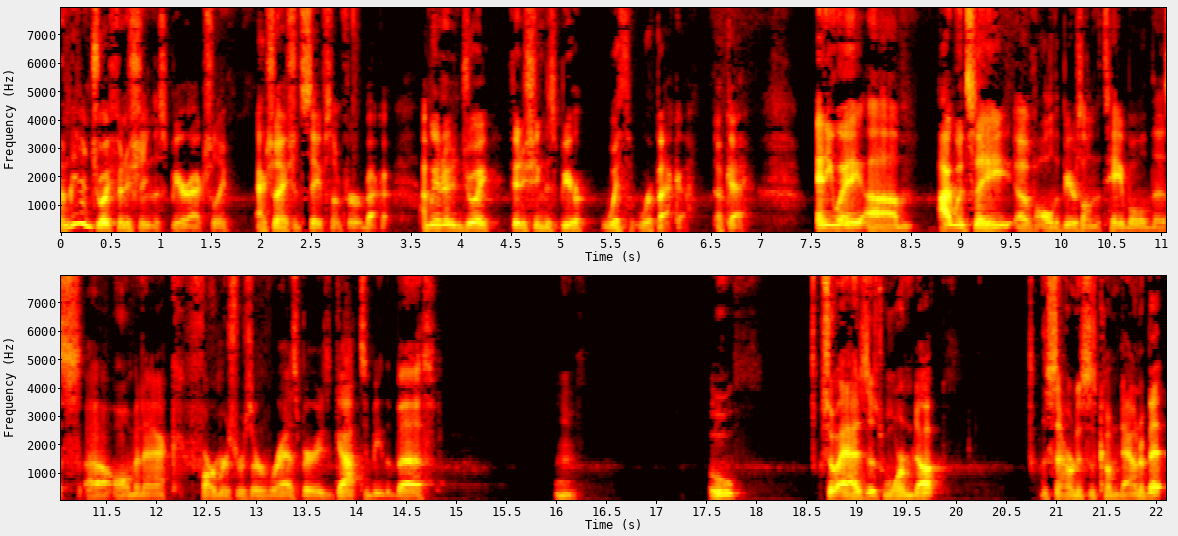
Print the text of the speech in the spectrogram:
I'm going to enjoy finishing this beer. Actually, actually, I should save some for Rebecca. I'm going to enjoy finishing this beer with Rebecca. Okay. Anyway, um, I would say of all the beers on the table, this uh, Almanac Farmers Reserve Raspberry's got to be the best. Mm. Ooh. So as it's warmed up, the sourness has come down a bit.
